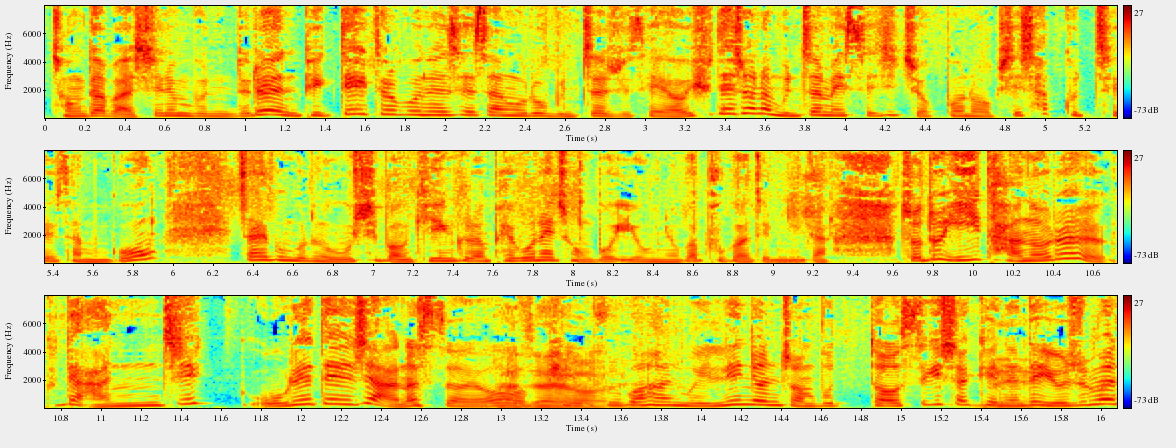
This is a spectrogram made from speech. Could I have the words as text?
정답 아시는 분들은 빅데이터를 보는 세상으로 문자 주세요. 휴대전화 문자 메시지 지역번호 없이 샵9730 짧은 글은 50원 긴 글은 100원의 정보 이용료가 부과됩니다. 저도 이 단어를 근데 안지 오래되지 않았어요. 맞아요. 비- 불과 한 뭐 1, 2년 전부터 쓰기 시작했는데 네. 요즘은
